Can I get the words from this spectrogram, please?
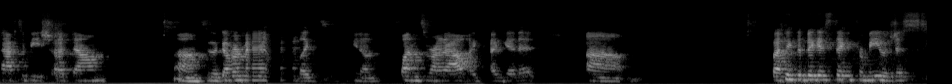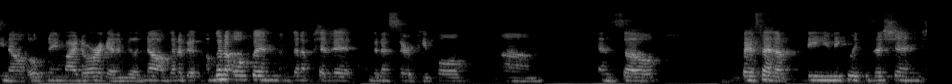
have to be shut down um, to the government, like you know, funds run out. I, I get it. Um, but I think the biggest thing for me was just you know opening my door again and be like, no, I'm gonna be, I'm gonna open, I'm gonna pivot, I'm gonna serve people. Um, and so, like I said, I'm being uniquely positioned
